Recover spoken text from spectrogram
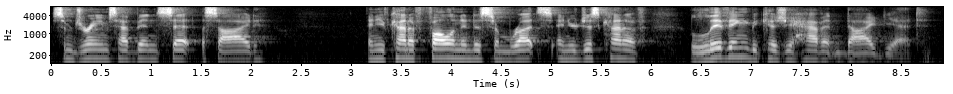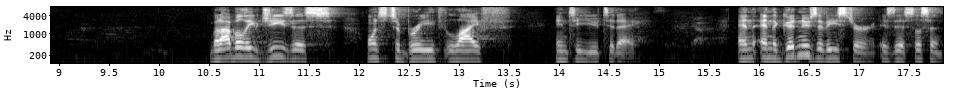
some dreams have been set aside, and you've kind of fallen into some ruts, and you're just kind of living because you haven't died yet. But I believe Jesus wants to breathe life into you today. And, and the good news of Easter is this listen,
